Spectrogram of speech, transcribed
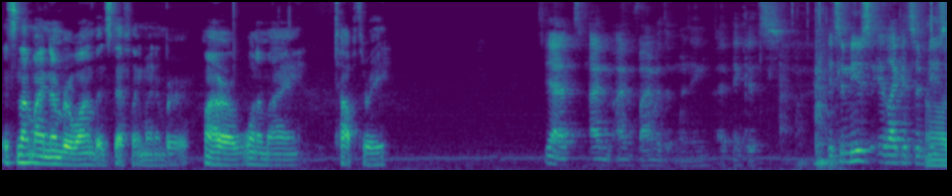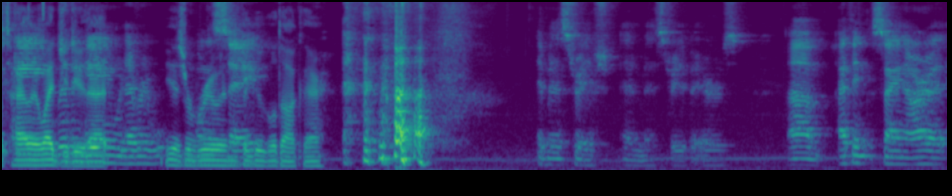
It's not my number one, but it's definitely my number or one of my top three. yeah, it's, I'm, I'm fine with it winning. I think it's it's a music like it's a music. Oh, Tyler, game, why'd you do that? game, Whatever You just wanna ruined the Google Doc there. administrative administrative errors. Um, I think Sayonara,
